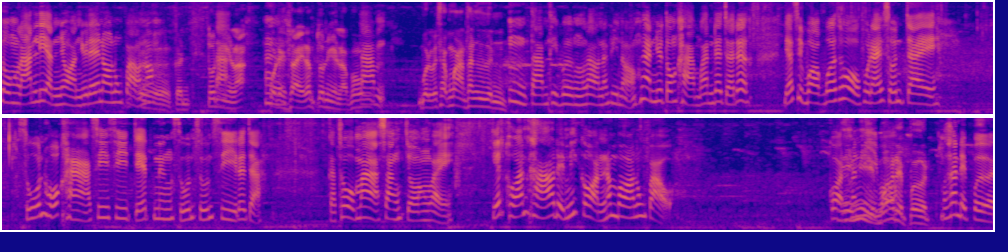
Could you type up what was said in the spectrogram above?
ส่งหลานเรียนหย่อนอยู่ได้เนาะลุงเป่าเนาะ เออก็ตัวนี้ละเออ บ่ได้ใส่น้ำตัวนี้ละเพราะตาม บ่ได้ไปทำงานทางอื่น อืมตามที่เบิงเรานะพี่น้องเฮือนอยู่ตรงขามกันเด้อจ้ะเด้อเดี๋ยวสิบอกเบอร์โทรผู้ใดสนใจ 0 6 5 4 4 7 1 0 0 4เด้อจ้ะกระโทรมาสั่งจองไว้เฮ็ดขอนขาวเดี๋ยวมีก่อนน้ำบอลุงเป่า ก่อนมันมีบ่บ่ได้เปิดบ่ทันได้เปิด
